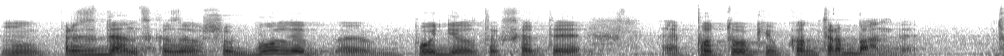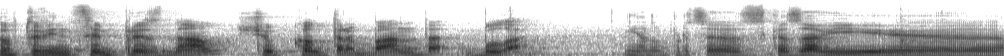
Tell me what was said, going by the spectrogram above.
ну, президент сказав, що були е, поділ, так сказати, е, потоків контрабанди. Тобто він цим признав, що контрабанда була. Ні, ну про це сказав і е,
